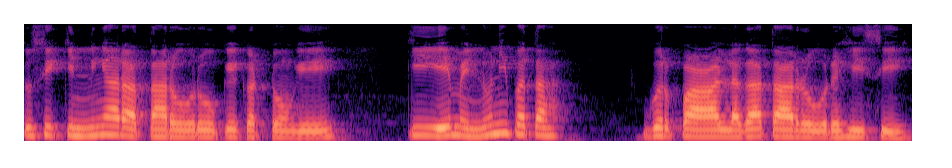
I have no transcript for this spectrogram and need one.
ਤੁਸੀਂ ਕਿੰਨੀਆਂ ਰਾਤਾਂ ਰੋ ਰੋ ਕੇ ਕੱਟੋਗੇ? ਕੀ ਇਹ ਮੈਨੂੰ ਨਹੀਂ ਪਤਾ? ਗੁਰਪਾਲ ਲਗਾਤਾਰ ਰੋ ਰਹੀ ਸੀ।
